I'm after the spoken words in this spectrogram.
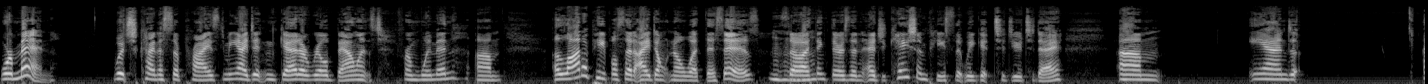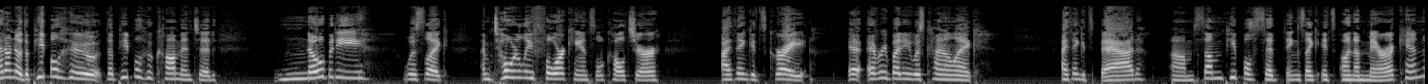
were men, which kind of surprised me. I didn't get a real balance from women. Um, a lot of people said, I don't know what this is. So I think there's an education piece that we get to do today. Um, and I don't know the people who the people who commented, nobody was like, "I'm totally for cancel culture. I think it's great." Everybody was kind of like, "I think it's bad." Um, some people said things like it's un-American.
